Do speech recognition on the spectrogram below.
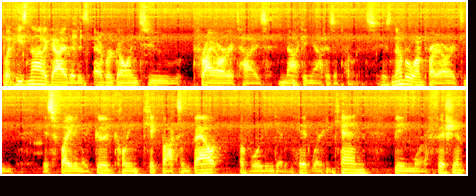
But he's not a guy that is ever going to prioritize knocking out his opponents. His number one priority is fighting a good, clean kickboxing bout, avoiding getting hit where he can, being more efficient.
